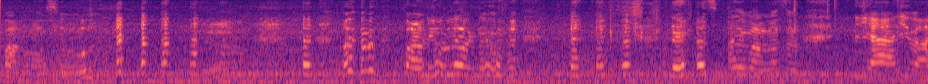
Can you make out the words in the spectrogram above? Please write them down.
ได้ครับชายฝั่งออสู Yeah. ฟังรู้เรื่องด้วยวะเดี๋ยวใช่ฟังก็สุดยาอีบ่ะ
